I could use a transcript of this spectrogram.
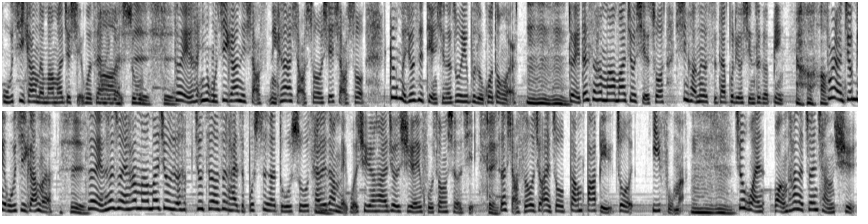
吴继刚的妈妈就写过这样一本书，是是，对，因为吴继刚你小，你看他小时候写小时候，根本就是典型的注意力不足过动儿。嗯嗯嗯，对。但是他妈妈就写说，幸好那个时代不流行这个病，不然就没吴继刚了。是，对。他说他妈妈就是就知道这个孩子不适合读书，才会让美国去让他就学服装设计。对，这小时候就爱做帮芭比做衣服嘛。嗯嗯嗯，就往往他的专长去。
